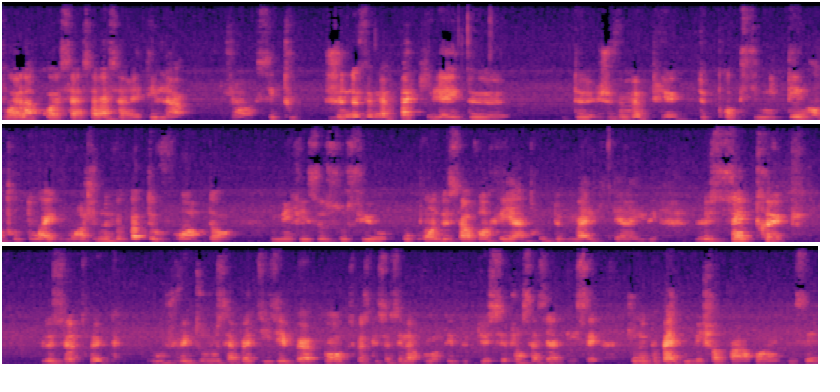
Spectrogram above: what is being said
voilà quoi, ça, ça va s'arrêter là. Genre, c'est tout. Je ne veux même pas qu'il y ait de, de. Je veux même plus de proximité entre toi et moi. Je ne veux pas te voir dans mes réseaux sociaux au point de savoir qu'il y a un truc de mal qui t'est arrivé. Le seul truc, le seul truc où je vais toujours sympathiser, peu importe, parce que ça c'est la volonté de Dieu. C'est- Genre ça c'est un décès. Je ne peux pas être méchante par rapport à un décès.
